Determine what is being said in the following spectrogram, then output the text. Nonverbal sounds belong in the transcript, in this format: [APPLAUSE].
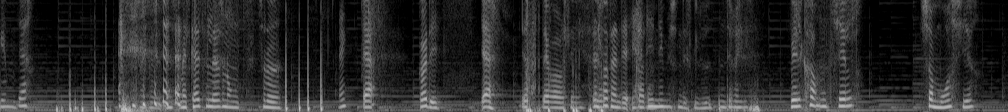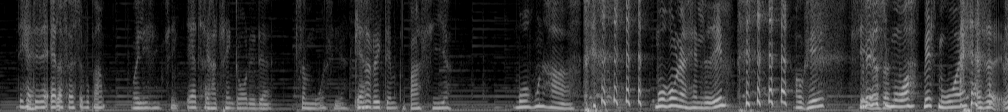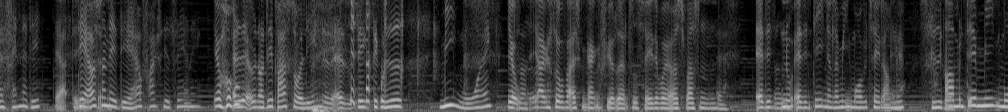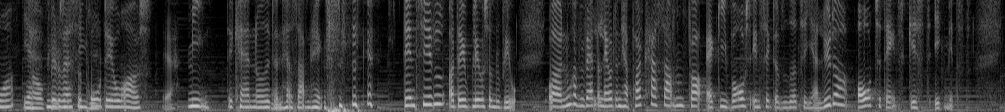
igennem? Ja. man, man skal altid lave sådan nogle, sådan noget, ikke? Ja. Gør det. Ja, jeg laver også lige. Ja, sådan der. Ja, Sådan. det er nemlig sådan, det skal lyde. Men det er rigtigt. Velkommen til, som mor siger. Det her Ja. det er det allerførste program. Må jeg lige sige en ting? Ja, tak. Jeg har tænkt over det der, som mor siger. Kender du ikke dem, der bare siger, mor hun har, [LAUGHS] mor hun har handlet ind. [LAUGHS] Okay, siger Hvis så. mor. Hvis mor, ikke? Altså, hvad fanden er det? Ja, Det, det er jo sådan, at det er jo faktisk irriterende, ikke? Jo, Altså, når det bare står alene. Altså, det, det kunne hedde min mor, ikke? jo. altså. jeg så faktisk engang en fyr, der altid sagde det, hvor jeg også var sådan, Ja, er det, nu, er det din eller min mor, vi taler om ja. nu? skide Åh, godt. men det er min mor. Ja, Nå, okay, vil du du så så brug det ord også. Ja. Min, det kan noget i Ja. den her sammenhæng. [LAUGHS] det er en titel, og det blev, som det blev. Og nu har vi valgt at lave den her podcast sammen, for at give vores indsigter videre til jer lyttere, og til dagens gæst ikke mindst.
